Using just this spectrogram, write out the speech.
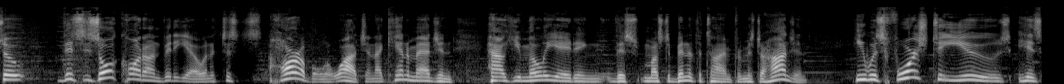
So this is all caught on video and it's just horrible to watch. And I can't imagine how humiliating this must have been at the time for Mr. Hodgins. He was forced to use his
